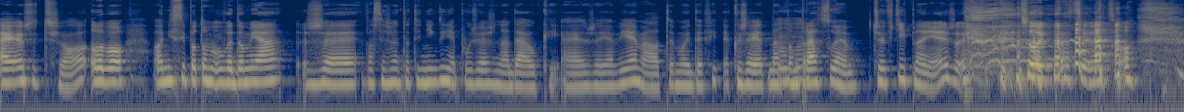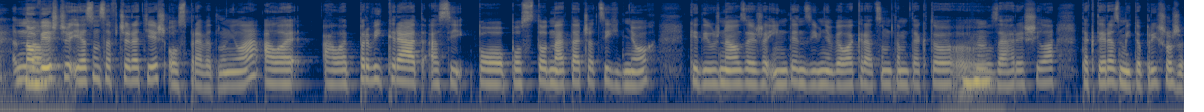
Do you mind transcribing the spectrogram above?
A ja, že čo? Lebo oni si potom uvedomia, že vlastne, že to ty nikdy nepoužívaš na dávky. A ja, že ja viem, ale to je môj defit. Akože ja na tom mm-hmm. pracujem. Čo je vtipné, nie? Že človek pracuje na tom. No, no vieš čo, ja som sa včera tiež ospravedlnila, ale ale prvýkrát asi po, po 100 natáčacích dňoch, kedy už naozaj, že intenzívne veľakrát som tam takto mm-hmm. zahrešila, tak teraz mi to prišlo, že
